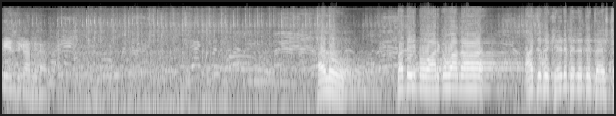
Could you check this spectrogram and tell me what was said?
ਚੇਂਜ ਕਰ ਲਾਂ। ਹੈਲੋ, ਵੱਡੀ ਮੁਬਾਰਕਬਾਦ ਆ ਅੱਜ ਦੇ ਖੇਡ ਮੇਲੇ ਤੇ ਬੈਸਟ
